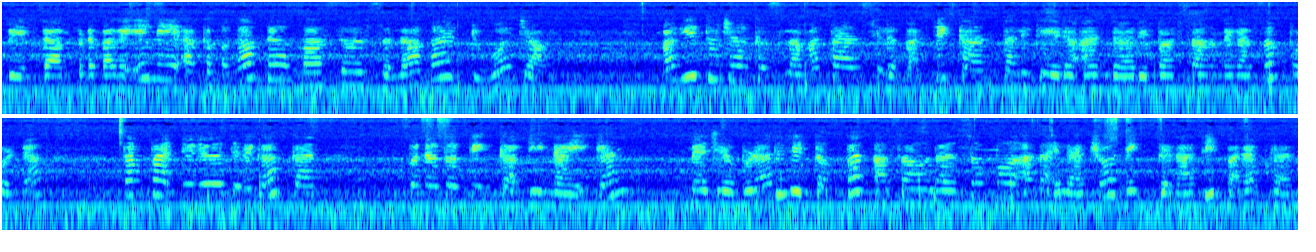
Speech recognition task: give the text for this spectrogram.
Mubin dan penerbangan ini akan mengambil masa selama 2 jam. Bagi tujuan keselamatan, sila pastikan tali tiada anda dipasang dengan sempurna, tempat duduk ditegakkan Penutup tingkap dinaikkan. Meja berada di tempat asal dan semua alat elektronik telah dipadamkan.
